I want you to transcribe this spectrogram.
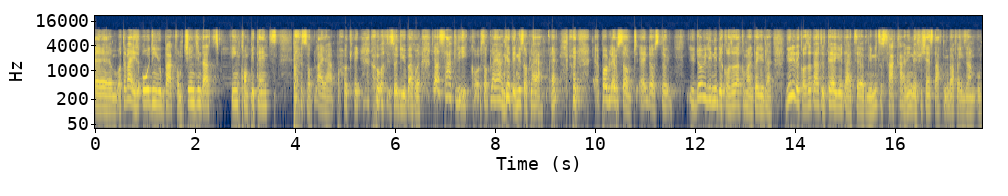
um, whatever is holding you back from changing that incompetent supplier? Okay, is holding you back from? Just sack the supplier and get a new supplier. Eh? Problem solved. End of story. You don't really need a consultant to come and tell you that. You need a consultant to tell you that um, you need to sack an inefficient staff member, for example.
